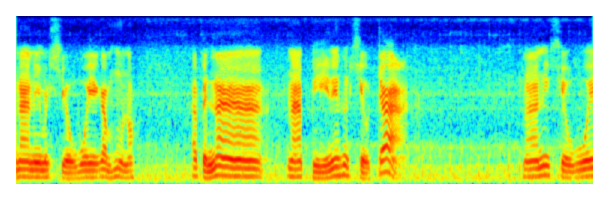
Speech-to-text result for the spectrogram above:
หน้านี้มันเขียวเวยกับหูเนาะถ้าเป็นหน้าหน้าปีนี่คือเขียวจ้าหน้านี่เขียวโวย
